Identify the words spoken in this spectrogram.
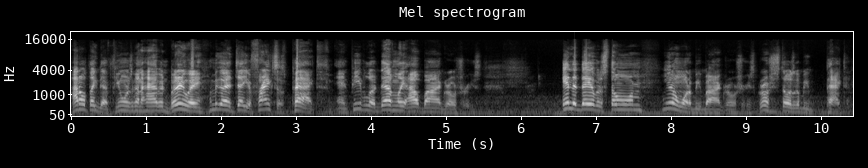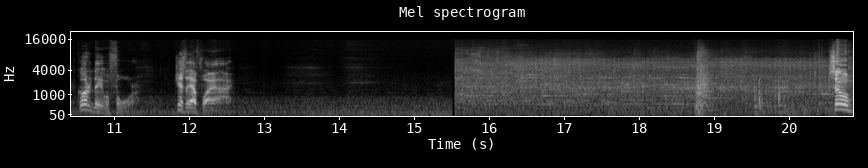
I don't think that funeral's gonna happen, but anyway, let me go ahead and tell you, Frank's is packed, and people are definitely out buying groceries. In the day of a storm, you don't want to be buying groceries. Grocery store's gonna be packed. Go the day before. Just FYI. So,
